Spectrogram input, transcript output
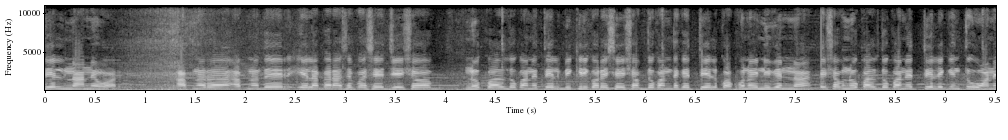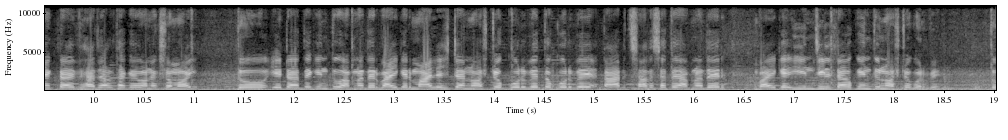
তেল না নেওয়ার। আপনারা আপনাদের এলাকার আশেপাশে যেসব লোকাল দোকানে তেল বিক্রি করে সেই সব দোকান থেকে তেল কখনোই নেবেন না। এইসব লোকাল দোকানের তেলে কিন্তু অনেকটাই ভেজাল থাকে অনেক সময়। তো এটাতে কিন্তু আপনাদের বাইকের মাইলেজটা নষ্ট করবে তো করবে, তার সাথে সাথে আপনাদের বাইকের ইঞ্জিনটাও কিন্তু নষ্ট করবে। তো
